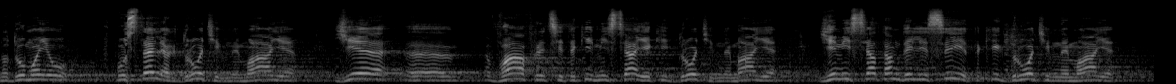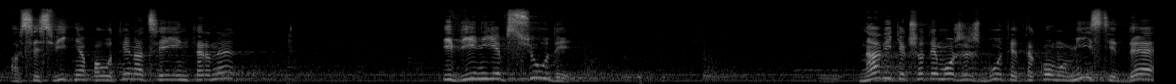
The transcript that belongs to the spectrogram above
Ну, думаю, в пустелях дротів немає. Є е, в Африці такі місця, яких дротів немає. Є місця там, де ліси, таких дротів немає. А всесвітня павутина це і інтернет. І він є всюди. Навіть якщо ти можеш бути в такому місці, де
